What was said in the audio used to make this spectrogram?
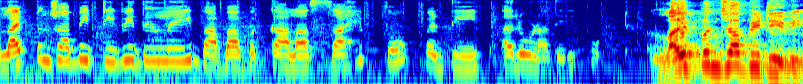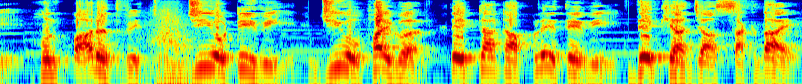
ਲਾਈਵ ਪੰਜਾਬੀ ਟੀਵੀ ਦੇ ਲਈ ਬਾਬਾ ਬਕਾਲਾ ਸਾਹਿਬ ਤੋਂ ਪ੍ਰਦੀਪ ਅਰੋੜਾ ਦੀ ਰਿਪੋਰਟ। ਲਾਈਵ ਪੰਜਾਬੀ ਟੀਵੀ ਹੁਣ ਭਾਰਤ ਵਿੱਚ Jio TV, Jio Fiber ਤੇ Tata Play ਤੇ ਵੀ ਦੇਖਿਆ ਜਾ ਸਕਦਾ ਹੈ।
